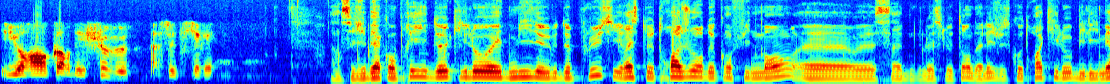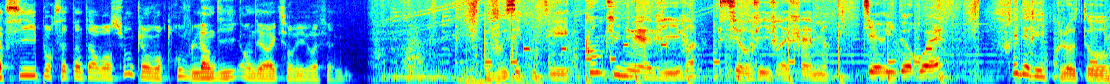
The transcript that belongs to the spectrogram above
il y aura encore des cheveux à se tirer. Alors si j'ai bien compris, 2,5 kg de plus, il reste 3 jours de confinement. Euh, ça nous laisse le temps d'aller jusqu'aux 3 kg, Billy. Merci pour cette intervention, puis on vous retrouve lundi en direct sur Vivre FM. Vous écoutez Continuez à vivre sur Vivre FM. Thierry Derouet, Frédéric Cloteau.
